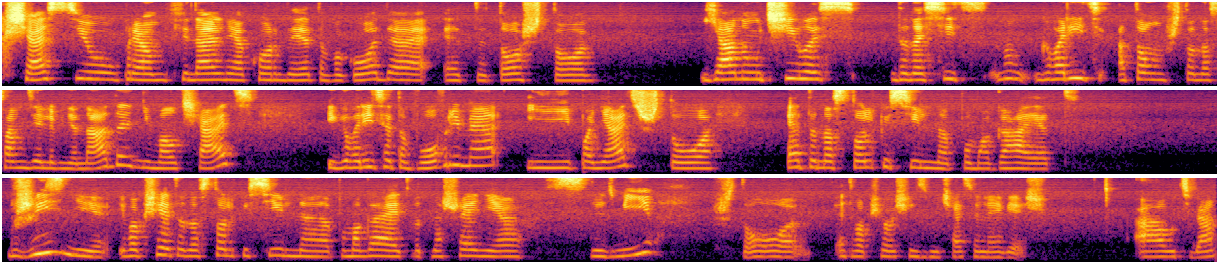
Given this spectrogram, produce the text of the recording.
к счастью, прям финальные аккорды этого года — это то, что я научилась доносить, ну, говорить о том, что на самом деле мне надо, не молчать, и говорить это вовремя, и понять, что это настолько сильно помогает в жизни, и вообще это настолько сильно помогает в отношениях с людьми, что это вообще очень замечательная вещь. А у тебя?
